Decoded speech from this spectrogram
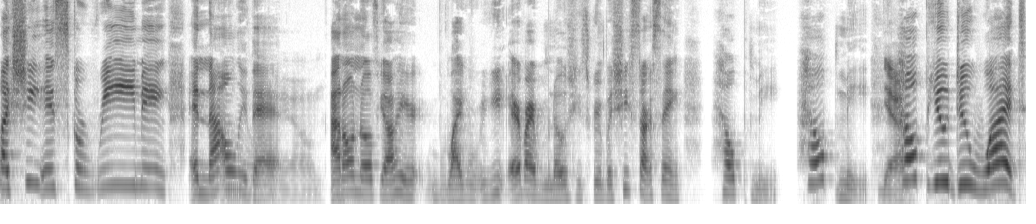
Like she is screaming. And not only No, that, ma'am. I don't know if y'all hear like you, everybody knows she screamed, but she starts saying, "Help me." Help me. Yeah. Help you do what?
